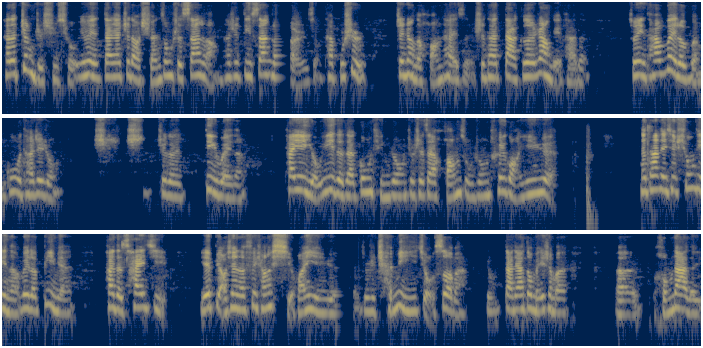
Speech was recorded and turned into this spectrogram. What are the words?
他的政治需求，因为大家知道玄宗是三郎，他是第三个儿子，他不是真正的皇太子，是他大哥让给他的，所以他为了稳固他这种这个地位呢。他也有意的在宫廷中，就是在皇族中推广音乐。那他那些兄弟呢？为了避免他的猜忌，也表现的非常喜欢音乐，就是沉迷于酒色吧。就大家都没什么，呃，宏大的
